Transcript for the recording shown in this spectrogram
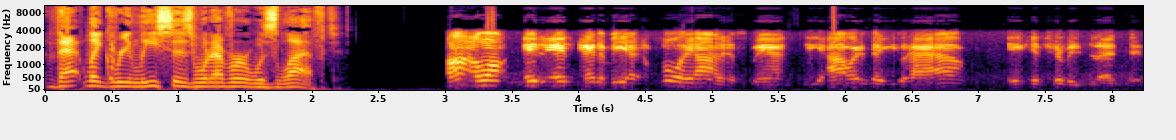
that like releases whatever was left. Uh, well, and, and, and to be fully honest, man, the hours that you have, it contributes to that too.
